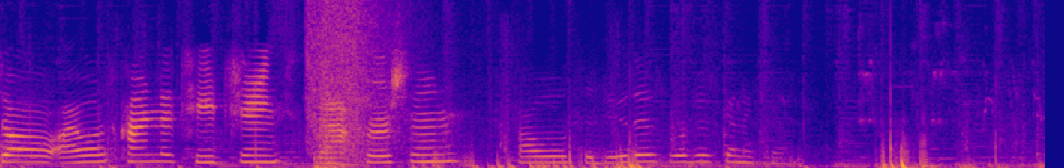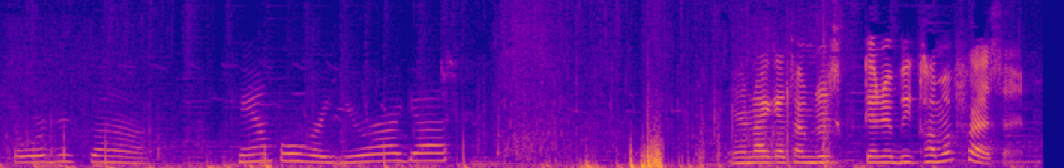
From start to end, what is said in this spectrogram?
so I was kind of teaching that person. How to do this? We're just gonna camp. So we're just gonna camp over here, I guess. And I guess I'm just gonna become a present.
